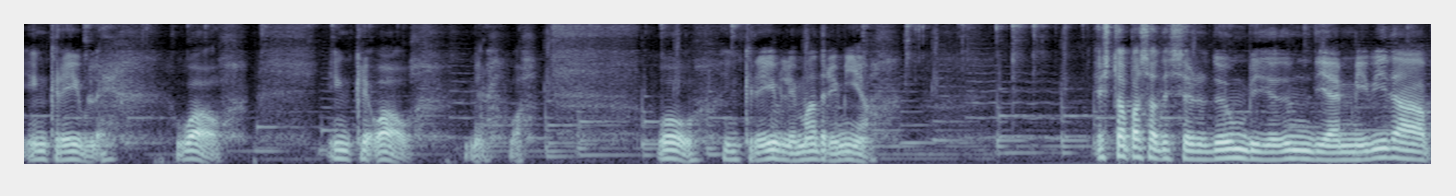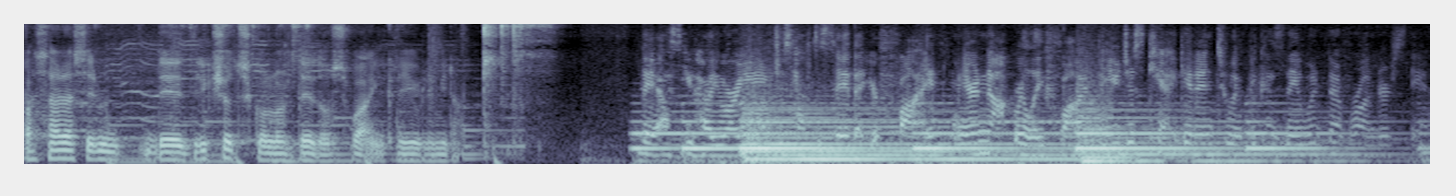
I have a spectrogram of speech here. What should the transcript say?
Increíble. Wow. Incre wow. Mira, wow. Wow, increíble, madre mía. Esto ha pasado de ser de un vídeo de un día en mi vida a pasar a ser un, de trick shots con los dedos. Wow, increíble, mira. They ask you how you are, you just have to say that you're fine when you're not really fine, but you just can't get into it because they would never understand.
